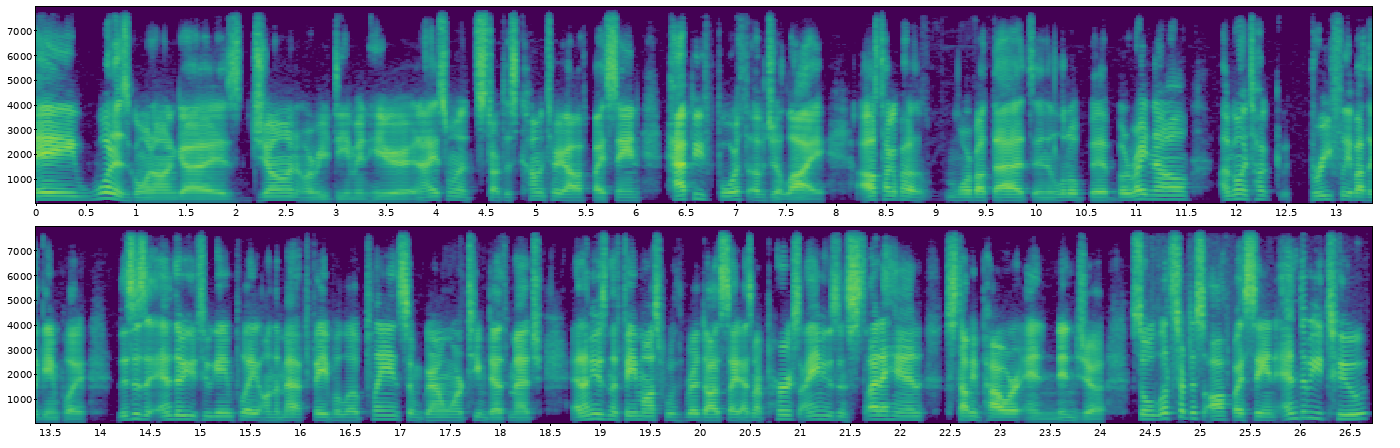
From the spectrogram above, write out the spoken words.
Hey, what is going on, guys? John or Demon here, and I just want to start this commentary off by saying Happy 4th of July. I'll talk about more about that in a little bit, but right now I'm going to talk briefly about the gameplay. This is an MW2 gameplay on the map Favela, playing some Ground War Team Deathmatch, and I'm using the FAMAS with Red Dot Sight as my perks. I am using Sleight of Hand, Stopping Power, and Ninja. So let's start this off by saying MW2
